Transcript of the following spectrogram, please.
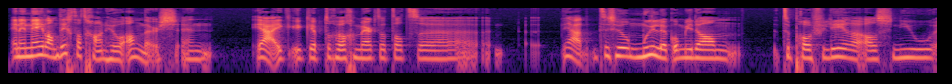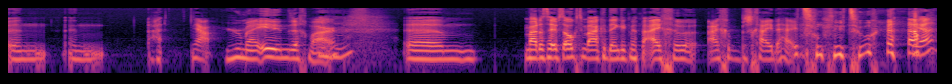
En in Nederland ligt dat gewoon heel anders. En ja, ik, ik heb toch wel gemerkt dat dat... Uh, ja, het is heel moeilijk om je dan te profileren als nieuw en, en ja, huur mij in, zeg maar. Mm -hmm. um, maar dat heeft ook te maken, denk ik, met mijn eigen, eigen bescheidenheid tot nu toe. Ja?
